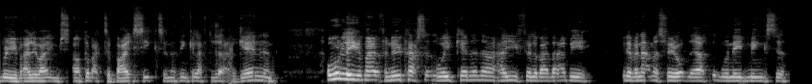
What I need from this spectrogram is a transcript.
reevaluate himself, go back to basics, and I think he'll have to do that again. And I wouldn't leave him out for Newcastle at the weekend. I don't know how you feel about that. It'd be a bit of an atmosphere up there. I think we'll need Mings to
